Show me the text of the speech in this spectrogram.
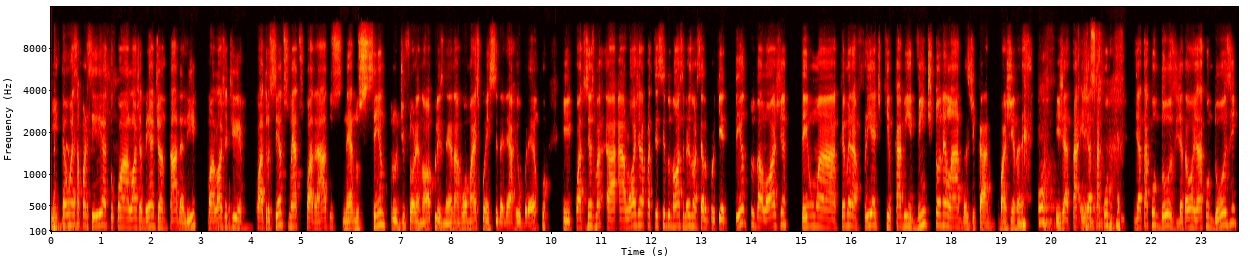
Então, essa parceria, estou com a loja bem adiantada ali, uma loja de 400 metros quadrados, né, no centro de Florianópolis, né, na rua mais conhecida ali, a Rio Branco, e 400, a, a loja era para ter sido nossa mesmo, Marcelo, porque dentro da loja tem uma câmera fria de que cabe 20 toneladas de carne, imagina, né? Oh, e já está e já tá com já tá com 12, já tá, já tá com 12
